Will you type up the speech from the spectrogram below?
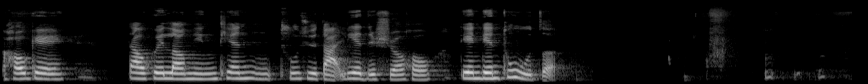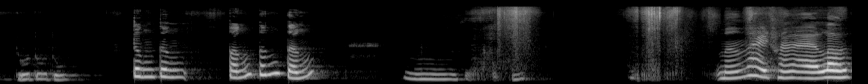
好给大灰狼明天出去打猎的时候垫垫肚子。嘟嘟嘟，噔噔噔噔噔，嗯，门外传来了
